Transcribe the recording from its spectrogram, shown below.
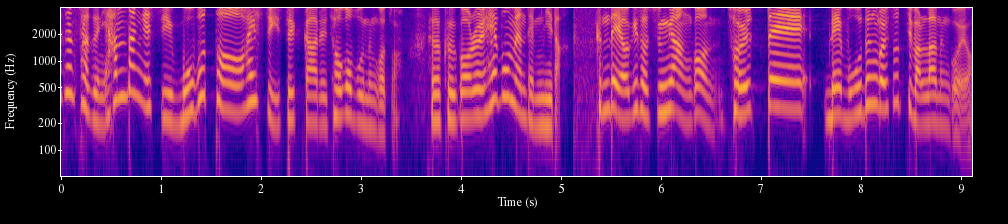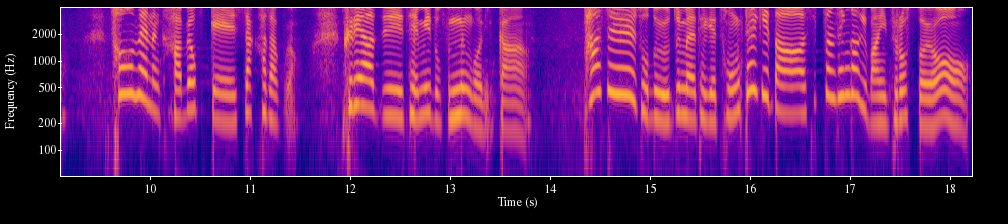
차근차근히 한 단계씩 뭐부터 할 수 있을까를 적어보는 거죠. 그래서 그거를 해보면 됩니다. 근데 여기서 중요한 건 절대 내 모든 걸 쏟지 말라는 거예요. 처음에는 가볍게 시작하자고요. 그래야지 재미도 붙는 거니까. 사실 저도 요즘에 되게 정책이다 싶은 생각이 많이 들었어요.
